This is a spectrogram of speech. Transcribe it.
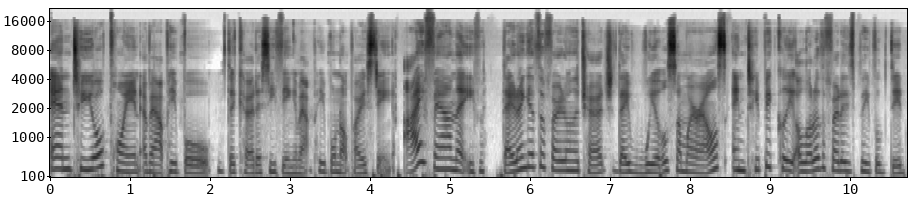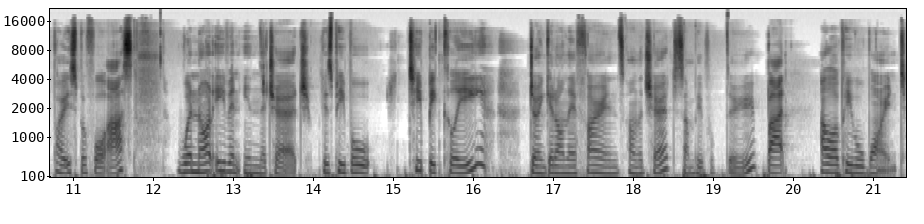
And to your point about people, the courtesy thing about people not posting, I found that if they don't get the photo in the church, they will somewhere else. And typically, a lot of the photos people did post before us were not even in the church because people typically don't get on their phones on the church. Some people do, but a lot of people won't.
